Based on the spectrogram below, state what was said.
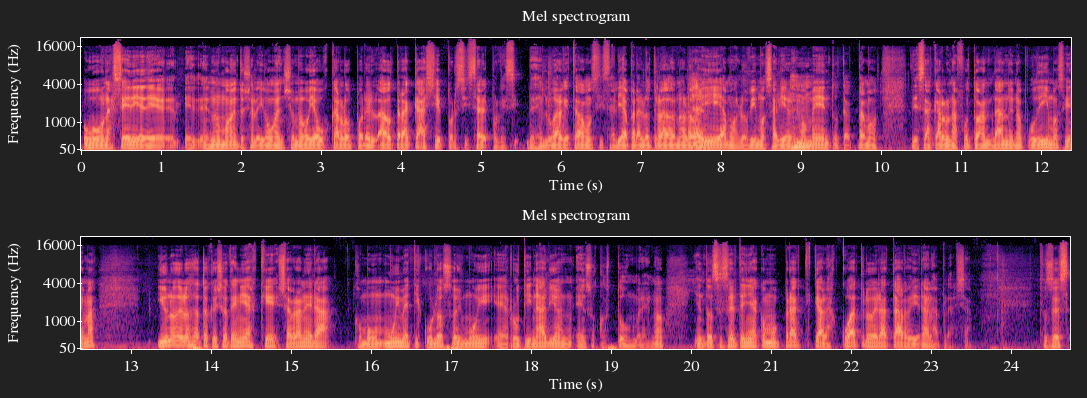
hubo una serie de, en un momento yo le digo, bueno, yo me voy a buscarlo por la otra calle, por si porque desde el lugar que estábamos, si salía para el otro lado no lo veíamos, lo vimos salir en un momento, tratamos de sacarle una foto andando y no pudimos y demás. Y uno de los datos que yo tenía es que Chabran era como muy meticuloso y muy eh, rutinario en, sus costumbres, ¿no? Y entonces él tenía como práctica a las 4 de la tarde ir a la playa. Entonces,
